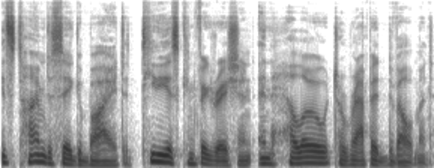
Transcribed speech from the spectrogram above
It's time to say goodbye to tedious configuration and hello to rapid development.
